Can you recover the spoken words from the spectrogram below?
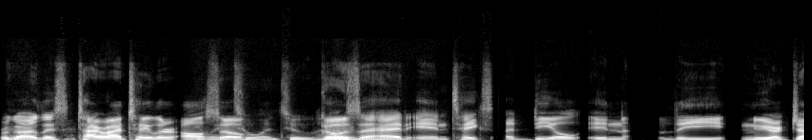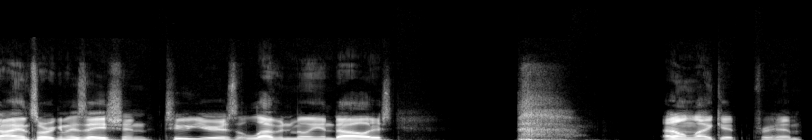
Regardless, Tyrod Taylor also two and two. Goes ahead and takes a deal in the New York Giants organization. Two years, eleven million dollars. I don't like it for him.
